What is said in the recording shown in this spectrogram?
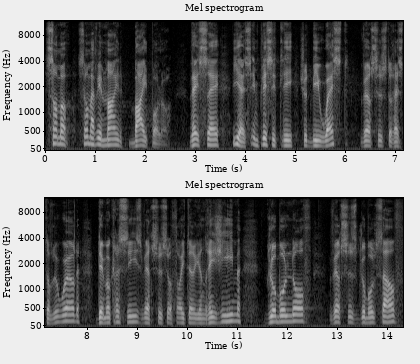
some, of, some have in mind bipolar. They say, yes, implicitly should be West versus the rest of the world, democracies versus authoritarian regime, global North versus global South,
